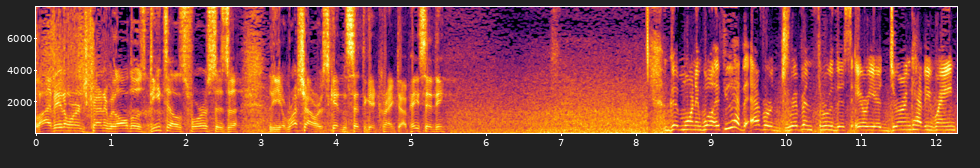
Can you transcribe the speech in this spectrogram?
live in Orange County with all those details for us as uh, the rush hour is getting set to get cranked up. Hey, Sydney. Good morning. Well, if you have ever driven through this area during heavy rain,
